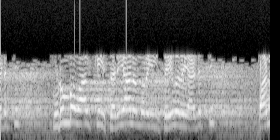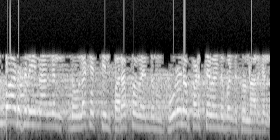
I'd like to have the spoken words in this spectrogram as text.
அடுத்து குடும்ப வாழ்க்கை சரியான முறையில் செய்வதை அடுத்து பண்பாடுகளை நாங்கள் இந்த உலகத்தில் பரப்ப வேண்டும் பூரணப்படுத்த வேண்டும் என்று சொன்னார்கள்.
